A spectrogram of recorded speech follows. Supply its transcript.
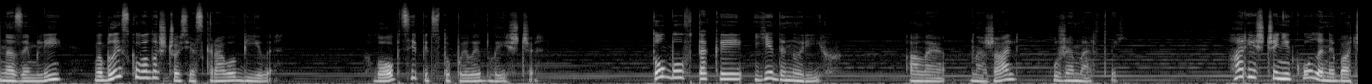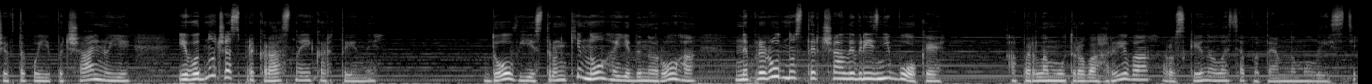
На землі виблискувало щось яскраво біле. Хлопці підступили ближче. То був таки єдиноріг, але, на жаль, уже мертвий. Гаррі ще ніколи не бачив такої печальної і водночас прекрасної картини. Довгі, стрункі ноги єдинорога неприродно стирчали в різні боки, а перламутрова грива розкинулася по темному листі.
